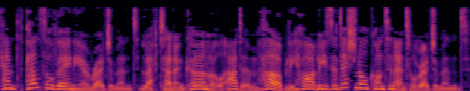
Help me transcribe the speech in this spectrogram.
10th Pennsylvania Regiment, Lieutenant Colonel Adam Hubley Hartley's Additional Continental Regiment,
